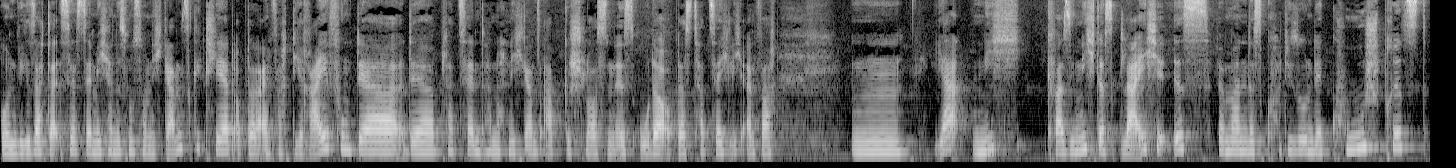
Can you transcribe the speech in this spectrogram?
Und wie gesagt, da ist jetzt der Mechanismus noch nicht ganz geklärt, ob dann einfach die Reifung der, der Plazenta noch nicht ganz abgeschlossen ist oder ob das tatsächlich einfach mh, mm, ja nicht quasi nicht das gleiche ist, wenn man das Cortison der Kuh spritzt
